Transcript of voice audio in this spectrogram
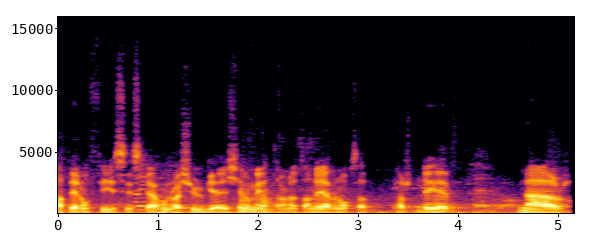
att det är de fysiska 120 kilometrarna utan det är även också att det är när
